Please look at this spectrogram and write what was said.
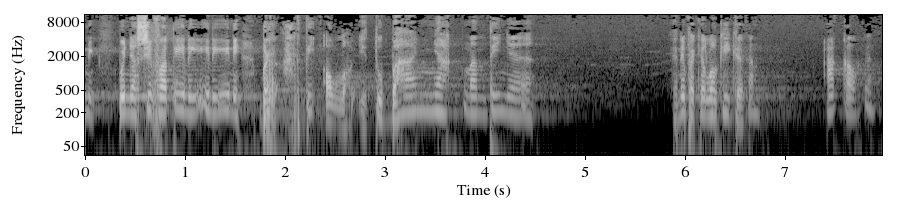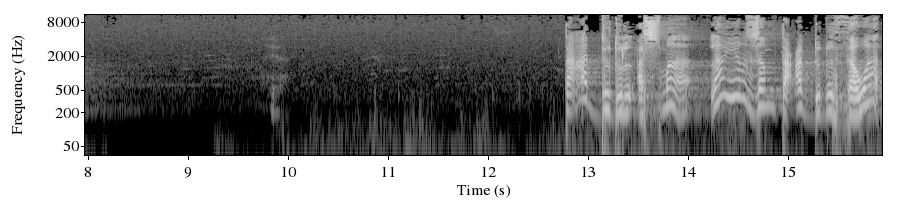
ini, punya sifat ini, ini, ini, berarti Allah itu banyak nantinya. Ini pakai logika kan? Akal kan? Ya. Ta'addudul asma la yalzam ta'addudul zawat.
